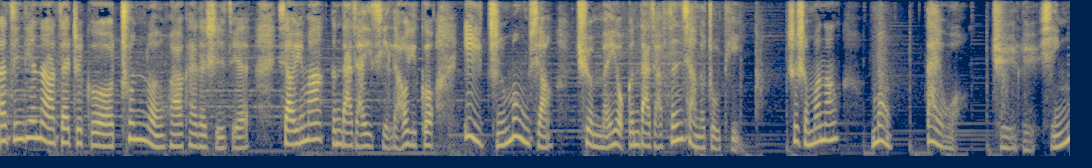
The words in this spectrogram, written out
那今天呢，在这个春暖花开的时节，小姨妈跟大家一起聊一个一直梦想却没有跟大家分享的主题，是什么呢？梦带我去旅行。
